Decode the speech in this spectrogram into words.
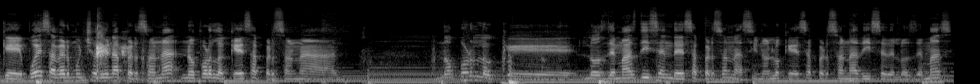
que puedes saber mucho de una persona no por lo que esa persona no por lo que los demás dicen de esa persona, sino lo que esa persona dice de los demás.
